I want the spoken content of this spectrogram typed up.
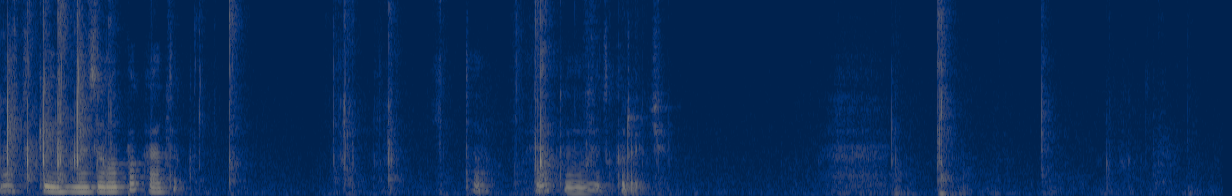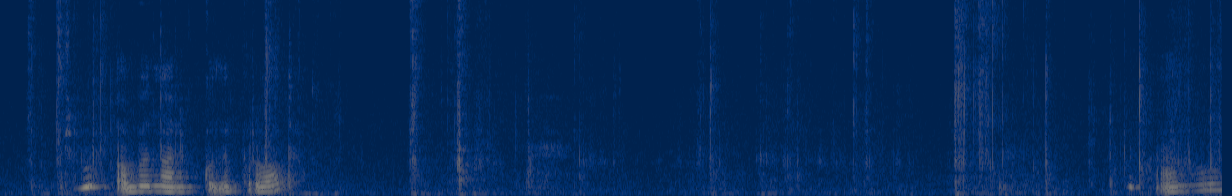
Ось такий ми взяли пакетик. Так, як його відкрити? Аби наліпку не порвати. Ага.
